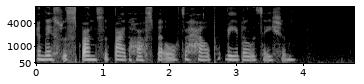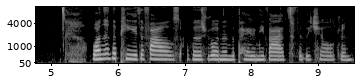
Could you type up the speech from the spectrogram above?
and this was sponsored by the hospital to help rehabilitation. One of the paedophiles was running the pony rides for the children.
